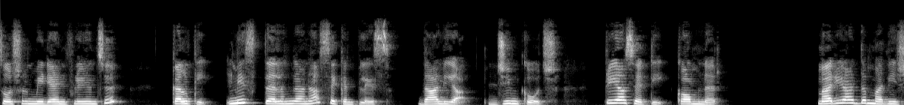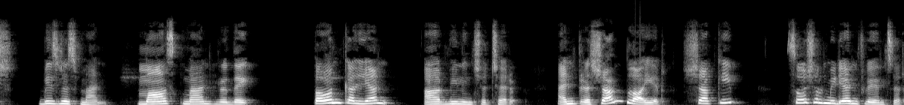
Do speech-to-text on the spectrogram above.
social media influencer కల్కి మిస్ తెలంగాణ సెకండ్ ప్లేస్ దాలియా gym coach Priya Shetty commoner Maryada Manish businessman mask man Hriday. Pavan Kalyan army నుంచి వచ్చారు. And Prashanth lawyer Shakib social media influencer.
